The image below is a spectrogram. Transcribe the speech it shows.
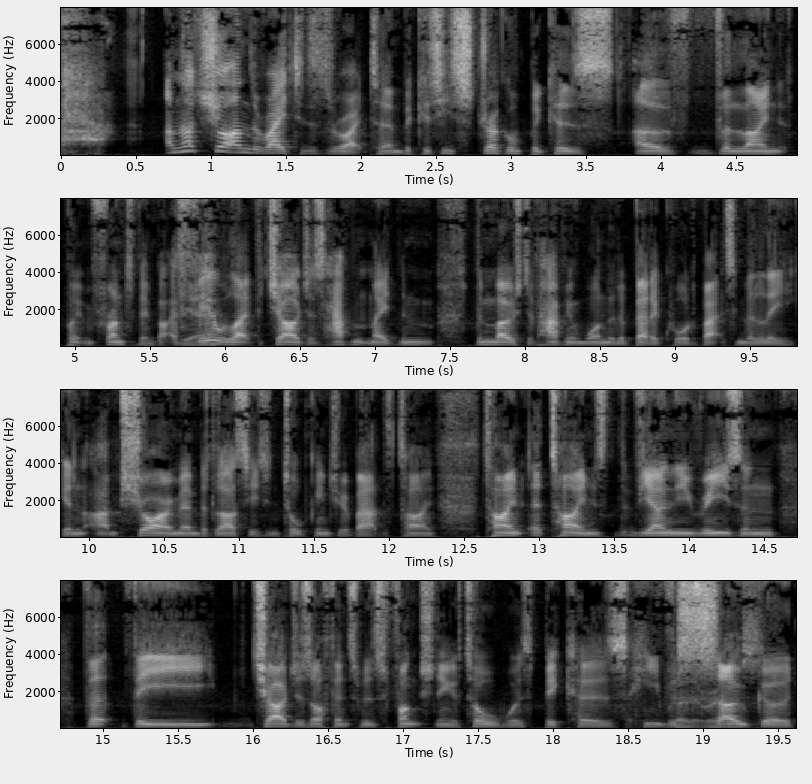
I'm not sure underrated is the right term because he struggled because of the line that's put in front of him. But I Yeah. feel like the Chargers haven't made them the most of having one of the better quarterbacks in the league. And I'm sure I remembered last season talking to you about the time, time at times the only reason that the Chargers offense was functioning at all was because he was so good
